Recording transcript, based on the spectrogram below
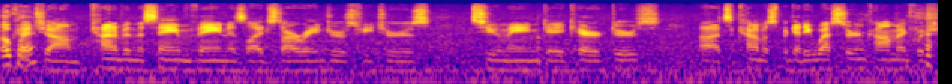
Okay. Which, um, kind of in the same vein as like Star Rangers, features two main gay characters. Uh, it's kind of a spaghetti western comic, which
